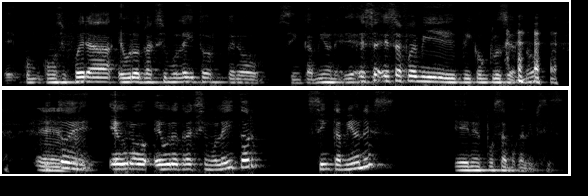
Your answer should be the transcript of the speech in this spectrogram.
eh, como, si fuera Euro Truck Simulator, pero sin camiones. E, esa, esa fue mi, mi, conclusión, ¿no? Esto es Euro, Euro Truck Simulator sin camiones en el post-apocalipsis.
